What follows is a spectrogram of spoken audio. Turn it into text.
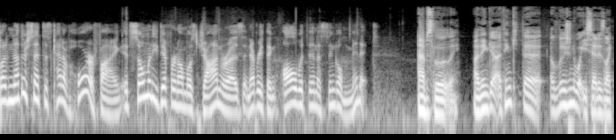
but another sense is kind of horrifying. It's so many different almost genres and everything all within a single minute. Absolutely. I think I think the allusion to what you said is like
